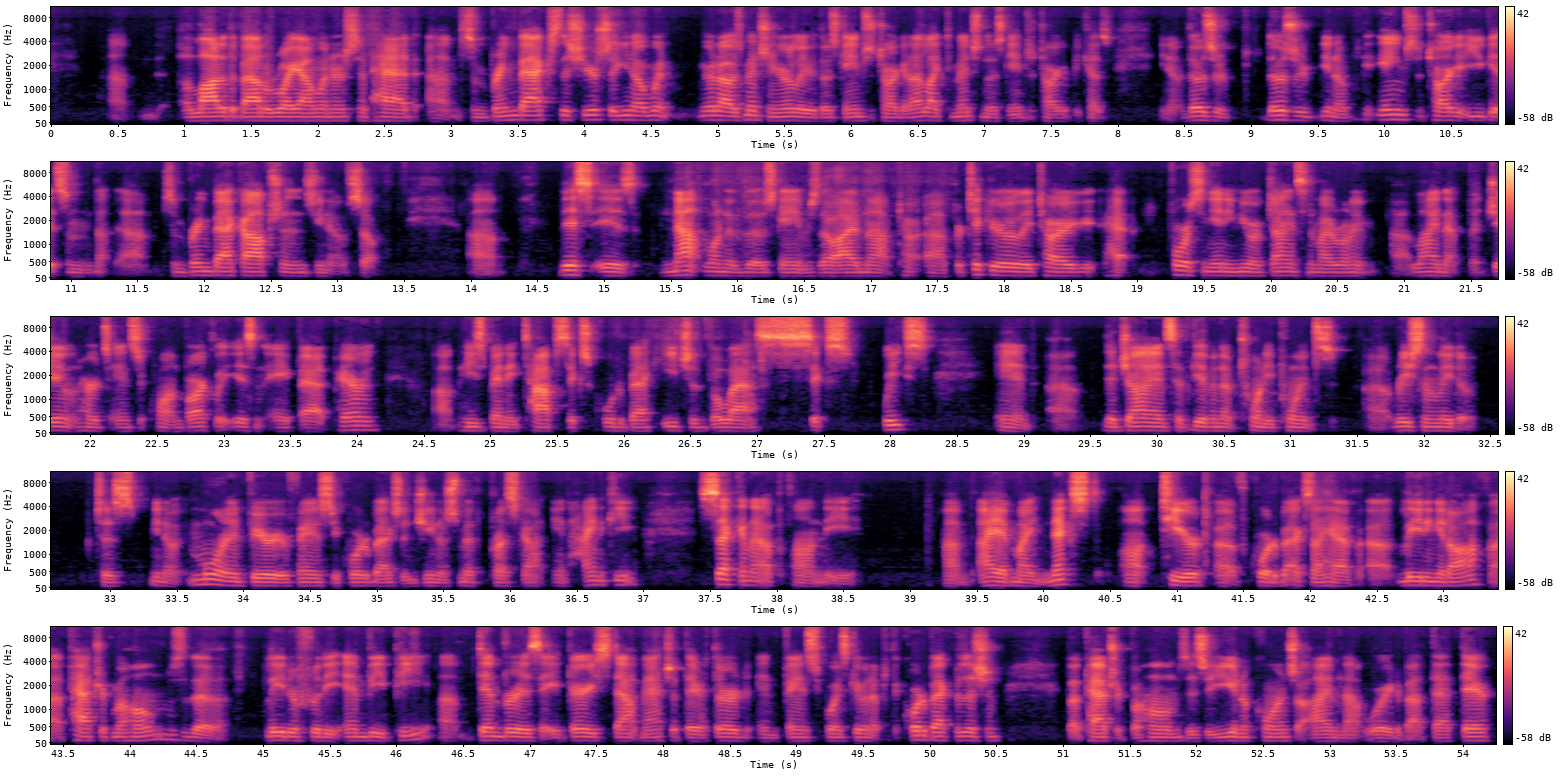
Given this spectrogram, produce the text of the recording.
Um, a lot of the battle royale winners have had um, some bringbacks this year. So you know when what I was mentioning earlier, those games to target. I like to mention those games to target because you know those are those are you know games to target. You get some uh, some bringback options. You know so. Um, this is not one of those games, though. I'm not tar- uh, particularly target ha- forcing any New York Giants into my running uh, lineup, but Jalen Hurts and Saquon Barkley isn't a bad pairing. Um, he's been a top six quarterback each of the last six weeks, and uh, the Giants have given up 20 points uh, recently to to you know more inferior fantasy quarterbacks than Geno Smith, Prescott, and Heinicke. Second up on the um, I have my next uh, tier of quarterbacks. I have uh, leading it off uh, Patrick Mahomes, the leader for the MVP. Um, Denver is a very stout matchup. They're third in fantasy points given up to the quarterback position, but Patrick Mahomes is a unicorn, so I'm not worried about that there.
